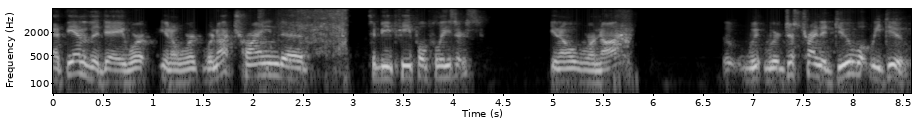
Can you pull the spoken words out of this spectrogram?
at the end of the day, we're you know we're we're not trying to to be people pleasers. You know, we're not. We, we're just trying to do what we do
